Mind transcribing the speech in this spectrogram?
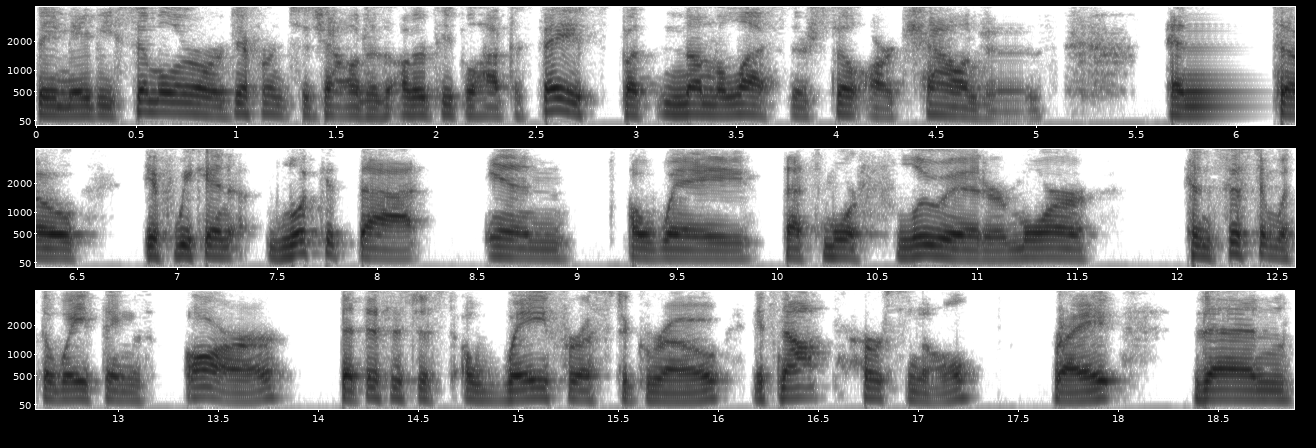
they may be similar or different to challenges other people have to face, but nonetheless, there still are challenges. And so if we can look at that in a way that's more fluid or more consistent with the way things are, that this is just a way for us to grow, it's not personal, right? Then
